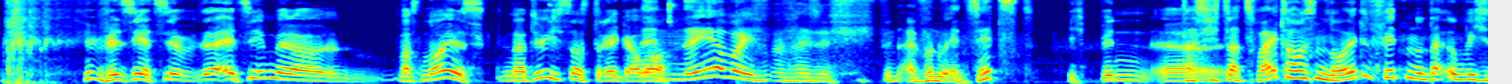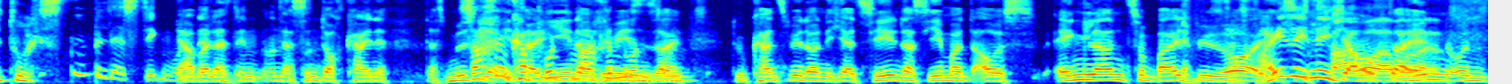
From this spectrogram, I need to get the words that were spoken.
Willst du jetzt hier, erzähl mir was Neues? Natürlich ist das Dreck, aber nee, aber ich, ich bin einfach nur entsetzt, ich bin. Äh, dass sich da 2000 Leute finden und da irgendwelche Touristen belästigen. ja, aber das, und, und, das sind doch keine, das müssen Sachen ja Italiener gewesen und- sein. du kannst mir doch nicht erzählen, dass jemand aus England zum Beispiel Das so, weiß ich nicht, fahr aber- auch dahin und,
